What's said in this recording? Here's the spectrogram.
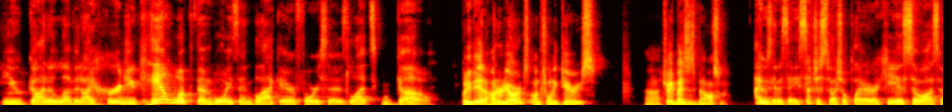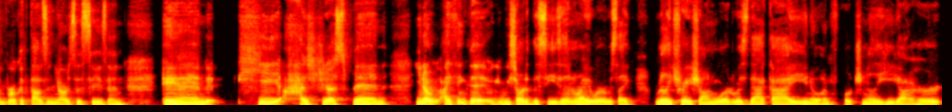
You gotta love it. I heard you can't whoop them boys in black Air Forces. Let's go. But he did 100 yards on 20 carries. Uh, Trey Benson's been awesome. I was gonna say, such a special player. He is so awesome. Broke a thousand yards this season, and he has just been. You know, I think that we started the season right where it was like really Treshaun Ward was that guy. You know, unfortunately he got hurt,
